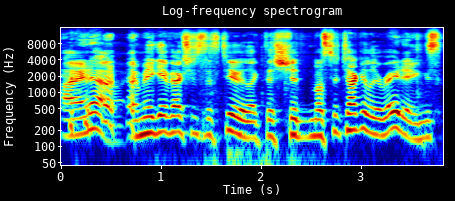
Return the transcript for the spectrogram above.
I know. And we gave Exorcist 2 like the shit most spectacular ratings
